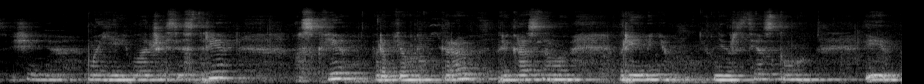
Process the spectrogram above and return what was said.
Посвящение моей младшей сестре в Москве, Воробьевым горам, прекрасному времени университетскому и,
